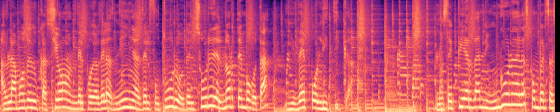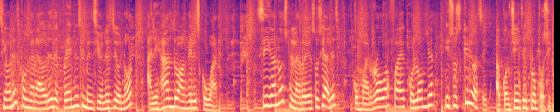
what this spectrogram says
hablamos de educación, del poder de las niñas, del futuro, del sur y del norte en Bogotá y de política. No se pierdan ninguna de las conversaciones con ganadores de premios y menciones de honor Alejandro Ángel Escobar. Síganos en las redes sociales como arroba FAE Colombia y suscríbase a Conciencia y Propósito.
